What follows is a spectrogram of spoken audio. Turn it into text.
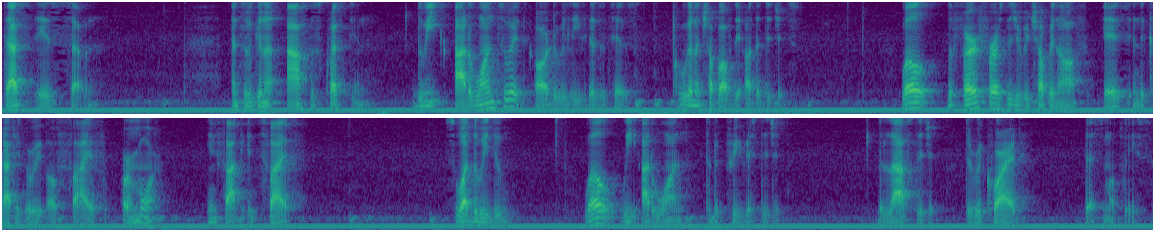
That is 7. And so we're going to ask this question. Do we add 1 to it or do we leave it as it is? we're going to chop off the other digits. Well, the very first digit we're chopping off is in the category of 5 or more. In fact, it's 5. So what do we do? Well, we add 1 to the previous digit, the last digit, the required decimal place.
